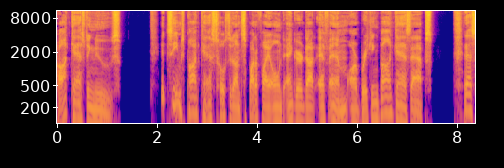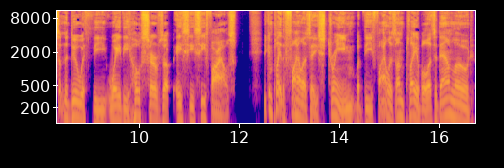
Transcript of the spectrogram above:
Podcasting news. It seems podcasts hosted on Spotify owned Anchor.fm are breaking podcast apps. It has something to do with the way the host serves up ACC files. You can play the file as a stream, but the file is unplayable as a download.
